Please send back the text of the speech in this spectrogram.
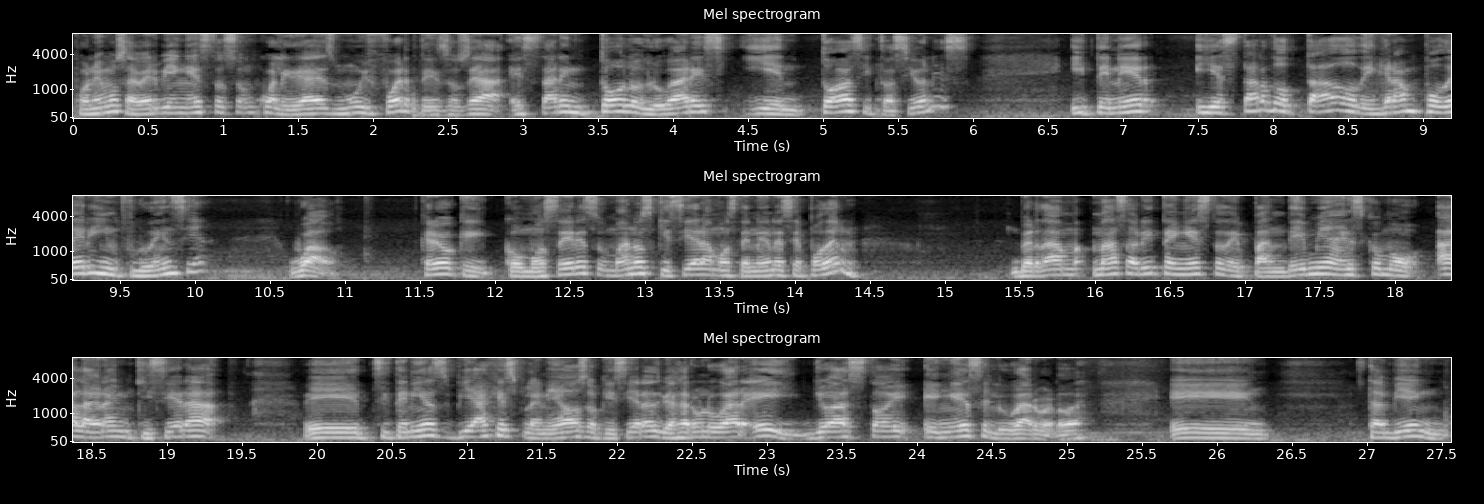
ponemos a ver bien esto, son cualidades muy fuertes, o sea, estar en todos los lugares y en todas situaciones y tener y estar dotado de gran poder e influencia, wow, creo que como seres humanos quisiéramos tener ese poder. ¿Verdad? Más ahorita en esto de pandemia es como, a la gran, quisiera eh, si tenías viajes planeados o quisieras viajar a un lugar, hey, yo estoy en ese lugar, ¿verdad? Eh, también,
